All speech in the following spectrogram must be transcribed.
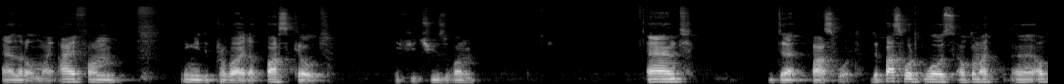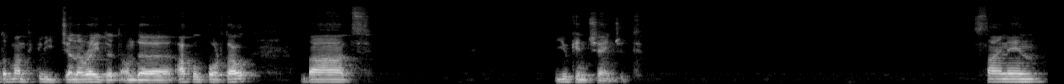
enroll my iPhone. You need to provide a passcode if you choose one, and the password. The password was automat uh, automatically generated on the Apple portal, but you can change it. Sign in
